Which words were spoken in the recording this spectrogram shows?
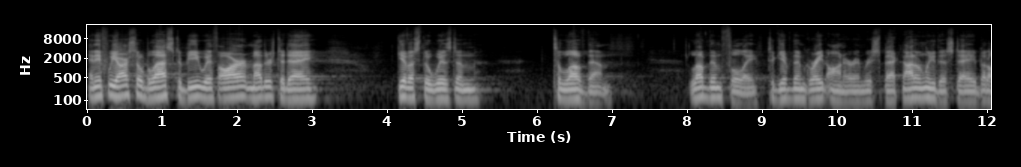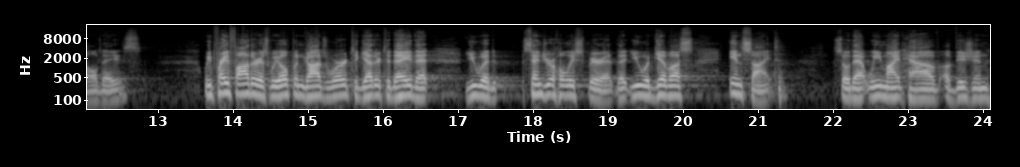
And if we are so blessed to be with our mothers today, give us the wisdom to love them, love them fully, to give them great honor and respect, not only this day, but all days. We pray, Father, as we open God's word together today, that you would send your Holy Spirit, that you would give us insight so that we might have a vision,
